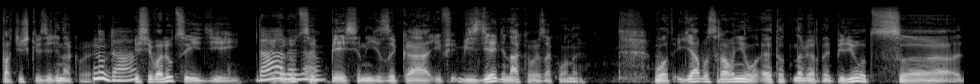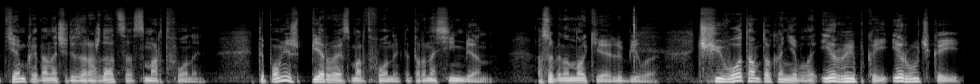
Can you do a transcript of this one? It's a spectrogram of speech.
практически везде одинаковые. Ну да. Есть эволюция идей, Да, да, эволюция да. песен, языка, и везде одинаковые законы. Вот. Я бы сравнил этот, наверное, период с э, тем, когда начали зарождаться смартфоны. Ты помнишь первые смартфоны, которые на Symbian? Особенно Nokia любила. Чего там только не было. И рыбкой, и ручкой,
